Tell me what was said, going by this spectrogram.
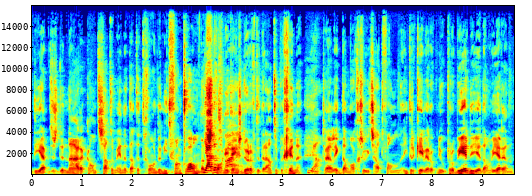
die hebben dus de nare kant zat hem in dat het gewoon er niet van kwam. Dat Ja, ze dat gewoon niet waar. eens durfden eraan te beginnen. ja. Terwijl ik dan nog zoiets had van iedere keer weer opnieuw probeerde je dan weer. En,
